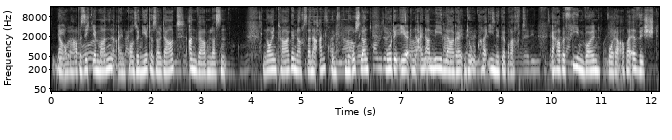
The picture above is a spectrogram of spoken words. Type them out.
Darum habe sich ihr Mann, ein pensionierter Soldat, anwerben lassen. Neun Tage nach seiner Ankunft in Russland wurde er in ein Armeelager in der Ukraine gebracht. Er habe fliehen wollen, wurde aber erwischt.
